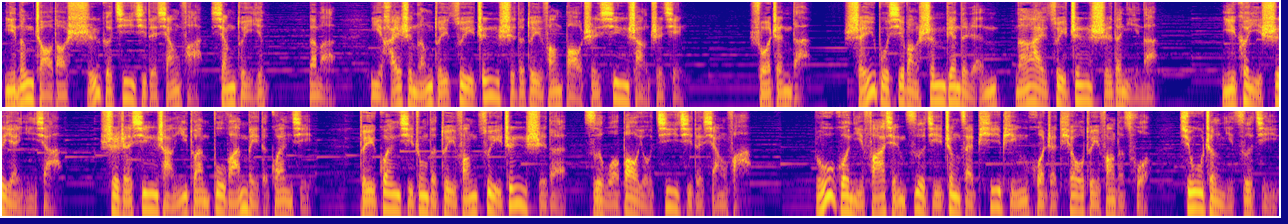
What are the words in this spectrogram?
你能找到十个积极的想法相对应，那么你还是能对最真实的对方保持欣赏之情。说真的，谁不希望身边的人能爱最真实的你呢？你可以试验一下，试着欣赏一段不完美的关系。对关系中的对方最真实的自我抱有积极的想法。如果你发现自己正在批评或者挑对方的错，纠正你自己，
